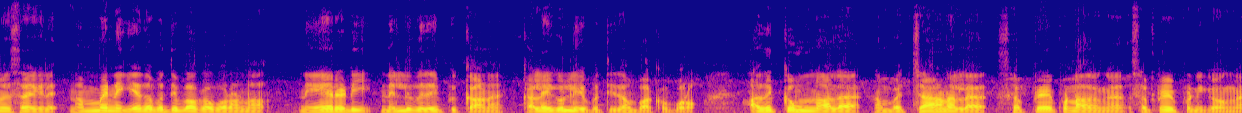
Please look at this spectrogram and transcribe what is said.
விவசாயிகளே. நம்ம இன்றைக்கி எதை பற்றி பார்க்க போகிறோன்னா நேரடி நெல் விதைப்புக்கான கலைகொல்லியை பற்றி தான் பார்க்க போகிறோம் அதுக்கு முன்னால் நம்ம சேனலை சப்ஸ்கிரைப் பண்ணாதவங்க சப்ஸ்கிரைப் பண்ணிக்கோங்க.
